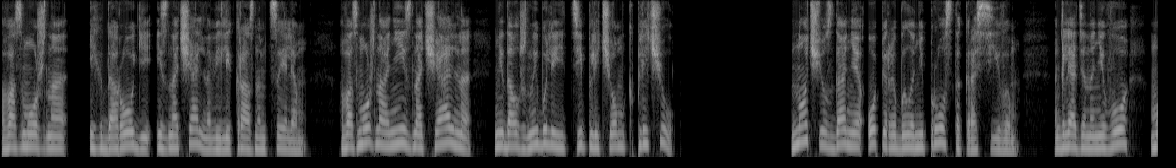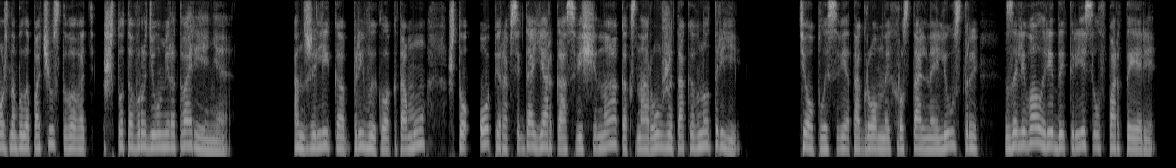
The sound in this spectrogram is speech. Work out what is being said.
Возможно, их дороги изначально вели к разным целям. Возможно, они изначально не должны были идти плечом к плечу. Ночью здание оперы было не просто красивым. Глядя на него, можно было почувствовать что-то вроде умиротворения. Анжелика привыкла к тому, что опера всегда ярко освещена как снаружи, так и внутри. Теплый свет огромной хрустальной люстры заливал ряды кресел в портере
